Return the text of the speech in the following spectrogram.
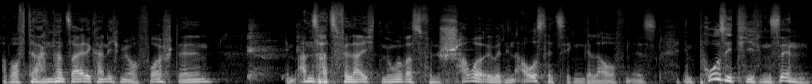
Aber auf der anderen Seite kann ich mir auch vorstellen, im Ansatz vielleicht nur, was für ein Schauer über den Aussätzigen gelaufen ist. Im positiven Sinn,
